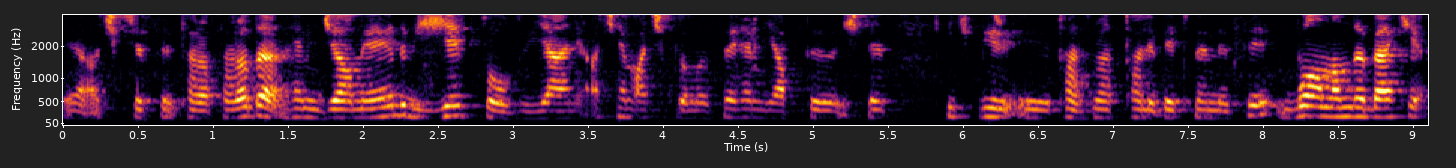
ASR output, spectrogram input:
e, açıkçası taraftara da hem camiaya da bir jest oldu. Yani aç- hem açıklaması hem yaptığı işte hiçbir e, tazminat talep etmemesi bu anlamda belki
